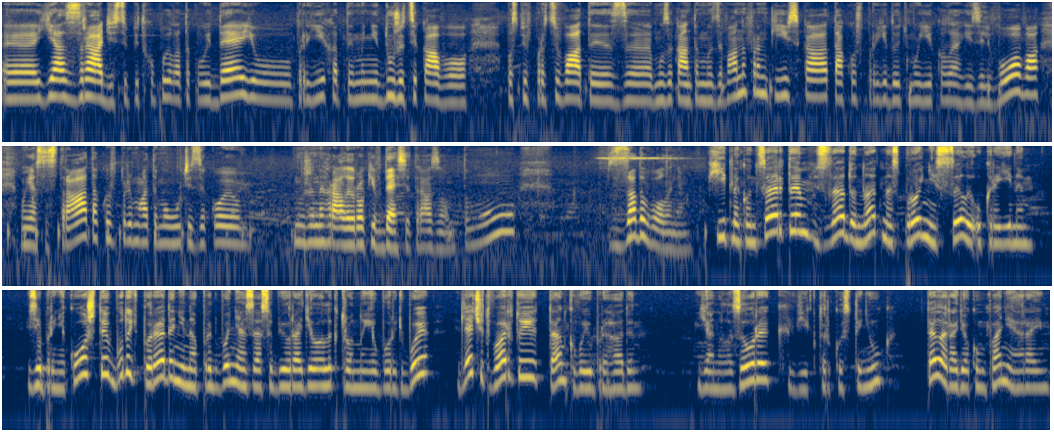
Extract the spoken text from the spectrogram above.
Е, Я з радістю підхопила таку ідею приїхати. Мені дуже цікаво поспівпрацювати з музикантами з Івано-Франківська. Також приїдуть мої колеги зі Львова. Моя сестра також прийматиме участь, з якою ми вже не грали років 10 разом. Тому з задоволенням. Вхід на концерти за донат на Збройні Сили України. Зібрані кошти будуть передані на придбання засобів радіоелектронної боротьби для 4-ї танкової бригади. Яна Лазорик, Віктор Костенюк, телерадіокомпанія Рай.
